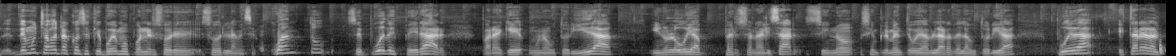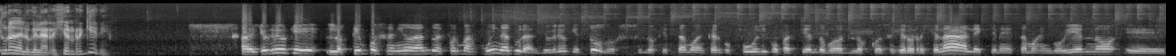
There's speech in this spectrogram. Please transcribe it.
de, muchas otras cosas que podemos poner sobre, sobre la mesa. ¿Cuánto se puede esperar para que una autoridad, y no lo voy a personalizar, sino simplemente voy a hablar de la autoridad, pueda estar a la altura de lo que la región requiere? Yo creo que los tiempos se han ido dando de forma muy natural. Yo creo que todos los que estamos en cargos públicos, partiendo por los consejeros regionales, quienes estamos en gobierno, eh,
